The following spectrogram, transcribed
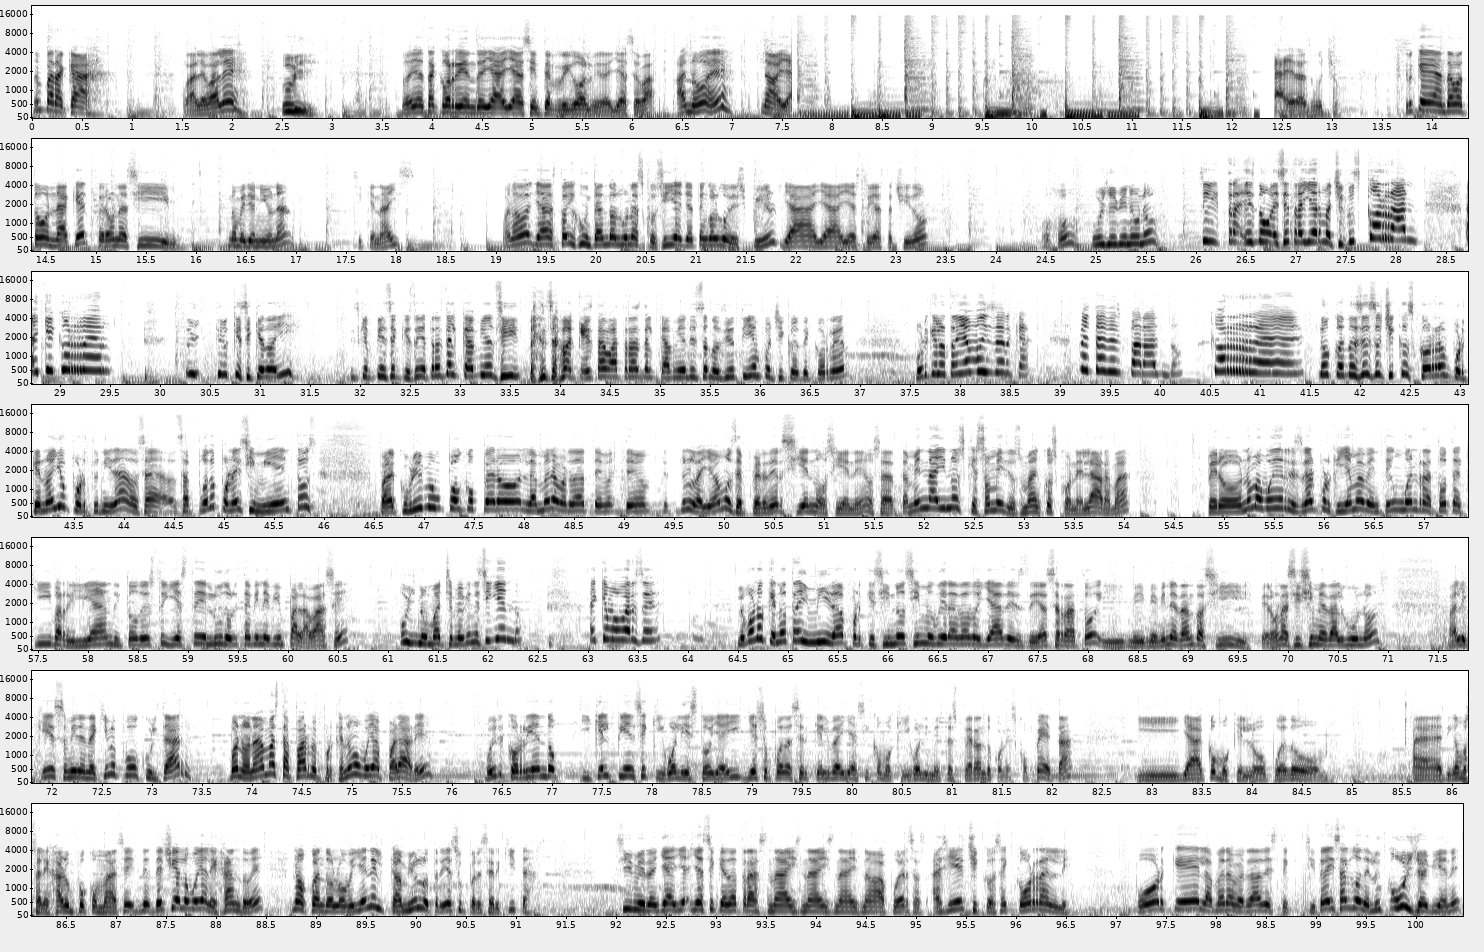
Ven para acá. Vale, vale. Uy. No, ya está corriendo, ya, ya siente el rigor, mira, ya se va. Ah, no, ¿eh? No, ya. Ya eras mucho. Creo que andaba todo naked, pero aún así no me dio ni una. Así que nice. Bueno, ya estoy juntando algunas cosillas. Ya tengo algo de Spear. Ya, ya, ya esto ya está chido. Ojo. Uy, ¿ya viene uno. Sí, trae, no, ese trae arma, chicos. ¡Corran! ¡Hay que correr! creo que se quedó ahí. Es que piensa que estoy atrás del camión. Sí, pensaba que estaba atrás del camión. Eso nos dio tiempo, chicos, de correr. Porque lo traía muy cerca. Me está disparando. ¡Corre! No, cuando es eso, chicos, corran porque no hay oportunidad. O sea, o sea, puedo poner cimientos para cubrirme un poco, pero la mera verdad, no la llevamos de perder 100 o 100, ¿eh? O sea, también hay unos que son medios mancos con el arma. Pero no me voy a arriesgar porque ya me aventé un buen ratote aquí barrileando y todo esto. Y este ludo ahorita viene bien para la base. Uy, no manches, me viene siguiendo. Hay que moverse. Lo bueno que no trae mira, porque si no, sí me hubiera dado ya desde hace rato. Y me, viene dando así, pero aún así sí me da algunos. Vale, que eso, miren, aquí me puedo ocultar. Bueno, nada más taparme, porque no me voy a parar, ¿eh? Voy a ir corriendo y que él piense que igual y estoy ahí. Y eso puede hacer que él vea así como que igual y me está esperando con escopeta. Y ya como que lo puedo eh, digamos, alejar un poco más. ¿eh? De, hecho, ya lo voy alejando, ¿eh? No, cuando lo veía en el camión lo traía súper cerquita. Sí, miren, ya, ya, ya, se quedó atrás. Nice, nice, nice. No, a fuerzas. Así es, chicos, ¿eh? Córranle. Porque la mera verdad, este, si traes algo de loot... Uy, ya viene.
